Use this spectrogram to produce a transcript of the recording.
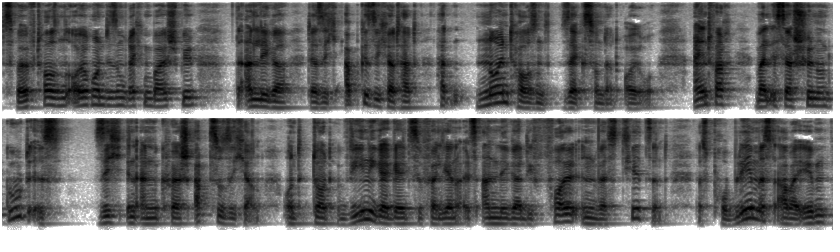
12.000 Euro in diesem Rechenbeispiel. Der Anleger, der sich abgesichert hat, hat 9.600 Euro. Einfach, weil es ja schön und gut ist, sich in einem Crash abzusichern und dort weniger Geld zu verlieren als Anleger, die voll investiert sind. Das Problem ist aber eben,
